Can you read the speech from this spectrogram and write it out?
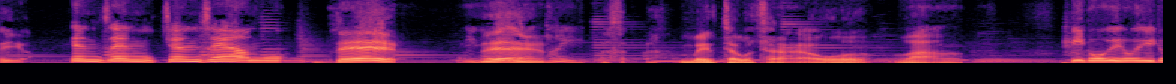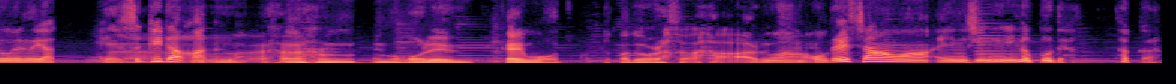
いいよ。全然、全然あの、で、ねえはいめちゃくちゃ、おまいろいろいろいろやって、あ、好きだから。うん俺、機械も、とかどうあるし。まあ、俺ちゃんはエンジニアの子でだから。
